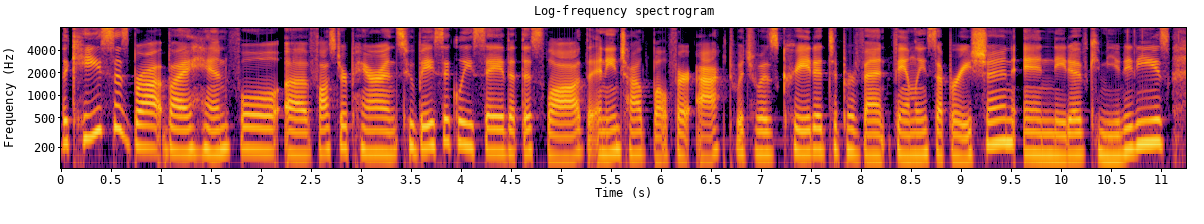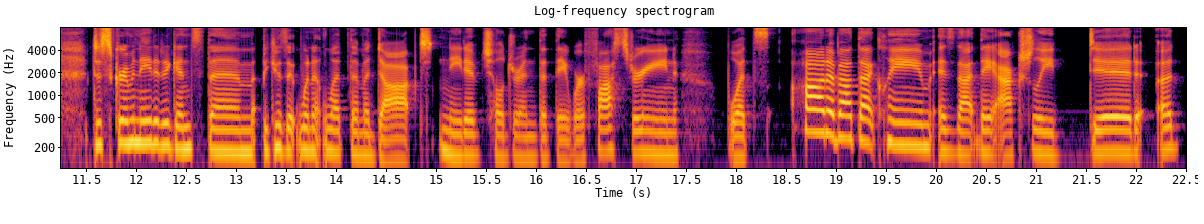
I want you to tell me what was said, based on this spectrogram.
The case is brought by a handful of foster parents who basically say that this law, the Indian Child Welfare Act, which was created to prevent family separation in Native communities, discriminated against them because it wouldn't let them adopt Native children that they were fostering. What's odd about that claim is that they actually did adopt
